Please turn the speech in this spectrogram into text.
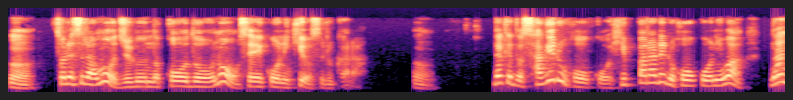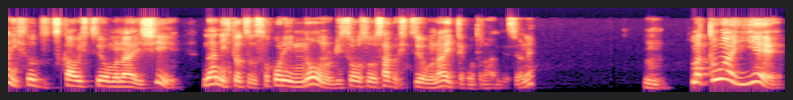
うん、それすらも自分の行動の成功に寄与するから。うん、だけど下げる方向引っ張られる方向には何一つ使う必要もないし何一つそこに脳のリソースを割く必要もないってことなんですよね。うんまあ、とはいえ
